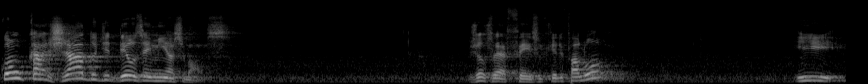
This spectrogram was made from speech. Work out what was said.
com o cajado de Deus em minhas mãos. Josué fez o que ele falou, e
